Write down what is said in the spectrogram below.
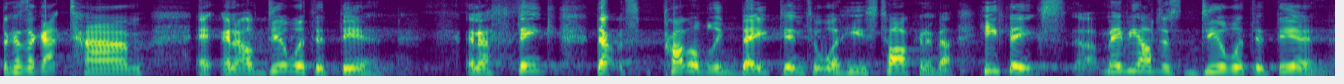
because I got time and, and I'll deal with it then. And I think that was probably baked into what he's talking about. He thinks, uh, maybe I'll just deal with it then.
